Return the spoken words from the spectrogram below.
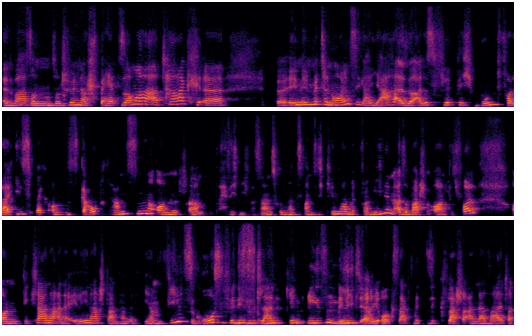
Es war so ein, so ein schöner Spätsommertag. Äh, in den Mitte 90er Jahre, also alles flippig, bunt, voller E-Spec und Scout-Ranzen und ähm, weiß ich nicht, was waren es, 120 Kinder mit Familien, also war schon ordentlich voll. Und die kleine Anna Elena stand da mit ihrem viel zu großen für dieses kleine Kind riesen Military-Rucksack mit Sickflasche an der Seite.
